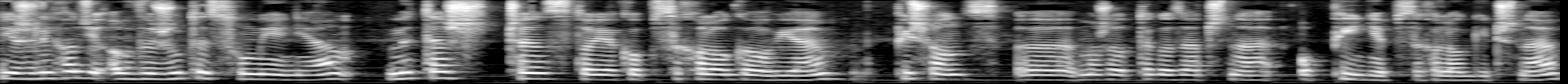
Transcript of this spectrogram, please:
Jeżeli chodzi o wyrzuty sumienia, my też często jako psychologowie, pisząc, e, może od tego zacznę, opinie psychologiczne,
